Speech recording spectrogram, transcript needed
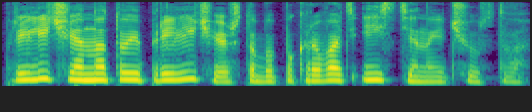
Приличие на то и приличие, чтобы покрывать истинные чувства.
